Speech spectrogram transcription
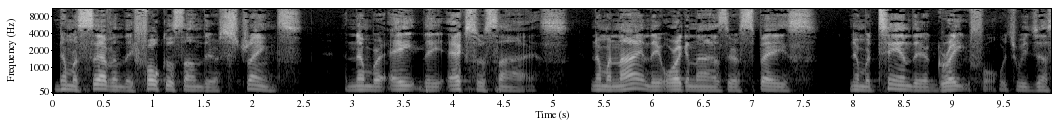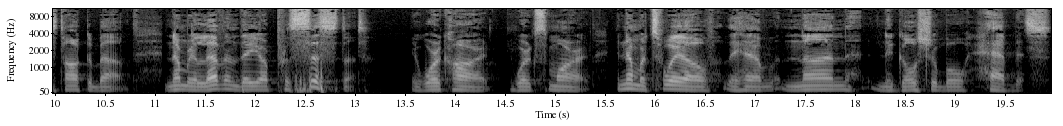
Number seven, they focus on their strengths. Number eight, they exercise. Number nine, they organize their space. Number 10, they are grateful, which we just talked about. Number 11, they are persistent. They work hard, work smart. And number 12, they have non negotiable habits.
